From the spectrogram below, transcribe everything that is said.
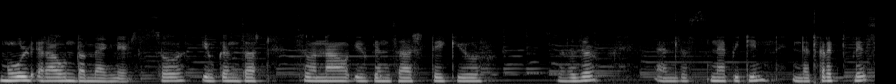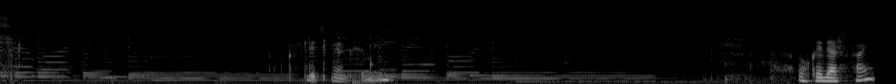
mold around the magnets. So you can just so now you can just take your razor and just snap it in in the correct place. Let me examine okay that's fine.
